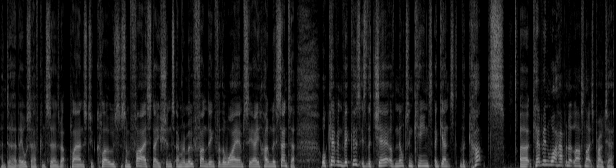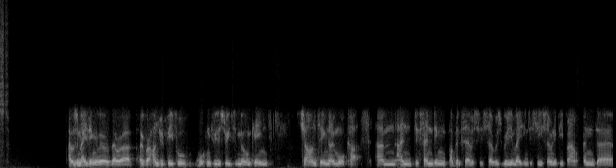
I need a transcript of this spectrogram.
And uh, they also have concerns about plans to close some fire stations and remove funding for the YMCA Homeless Centre. Well, Kevin Vickers is the chair of Milton Keynes Against the Cuts. Uh, Kevin, what happened at last night's protest? It was amazing. There were, there were over 100 people walking through the streets of Milton Keynes, chanting no more cuts um, and defending public services. So it was really amazing to see so many people out and uh,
